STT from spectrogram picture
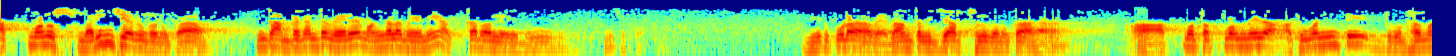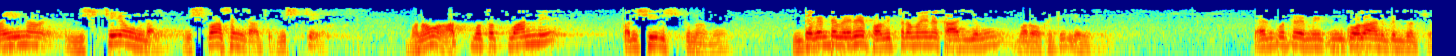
ఆత్మను స్మరించారు కనుక ఇంకా అంతకంటే వేరే మంగళమేమీ అక్కరలేదు అని చెప్పారు. మీరు కూడా వేదాంత విద్యార్థులు కనుక ఆ ఆత్మతత్వం మీద అటువంటి దృఢమైన నిశ్చయం ఉండాలి. విశ్వాసం కాదు నిశ్చయం. మనం ఆత్మతత్వాన్ని పరిశీలిస్తున్నాము. ఇంతకంటే వేరే పవిత్రమైన కార్యము మరొకటి లేదు. లేకపోతే మీకు ఇంకోలా అనిపించవచ్చు.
